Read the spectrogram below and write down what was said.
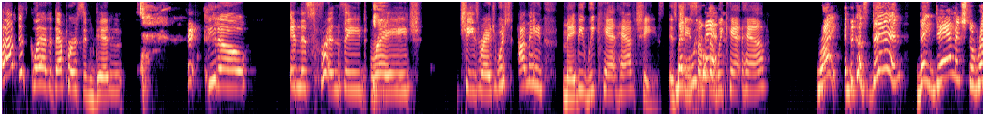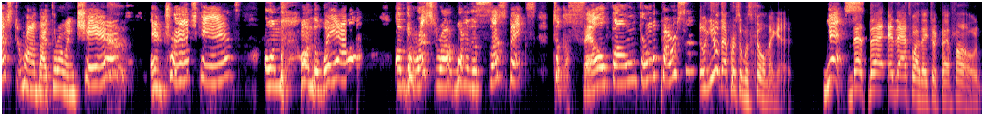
I'm just glad that that person didn't, you know, in this frenzied rage, cheese rage, which I mean, maybe we can't have cheese. Is cheese we something can't. we can't have? Right. Because then they damaged the restaurant by throwing chairs and trash cans on on the way out of the restaurant. One of the suspects took a cell phone from a person. Well, you know that person was filming it. Yes. That that and that's why they took that phone.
